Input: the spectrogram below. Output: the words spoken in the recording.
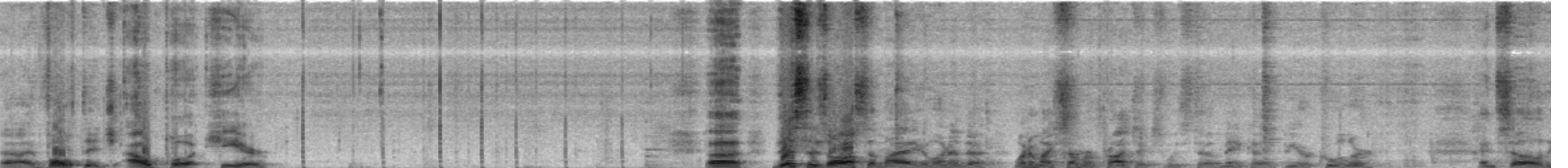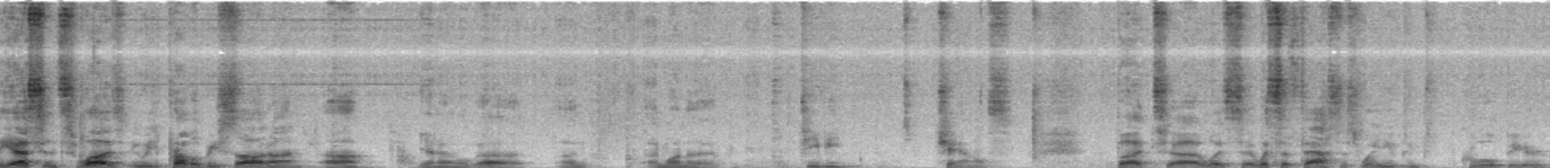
uh, voltage output here. Uh, this is awesome. I, one of the one of my summer projects was to make a beer cooler, and so the essence was you probably saw it on uh, you know uh, on on one of the TV channels, but uh, was what's the fastest way you can cool beer?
